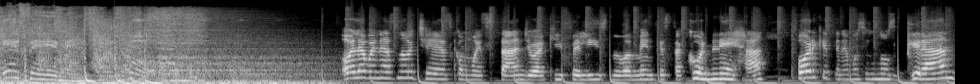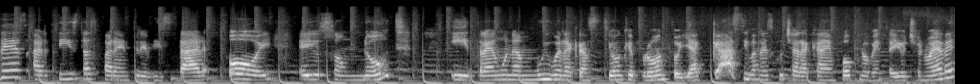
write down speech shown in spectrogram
FM. Hola, buenas noches, ¿cómo están? Yo aquí feliz nuevamente esta coneja porque tenemos unos grandes artistas para entrevistar hoy. Ellos son Note y traen una muy buena canción que pronto ya casi van a escuchar acá en Pop 989.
